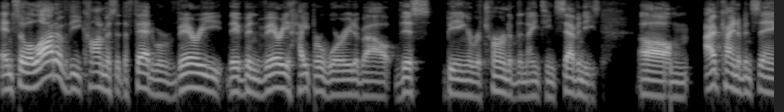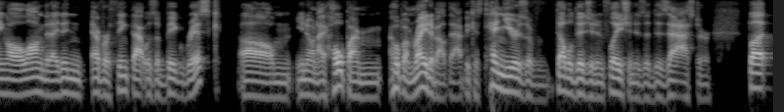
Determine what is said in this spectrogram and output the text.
And so a lot of the economists at the Fed were very, they've been very hyper worried about this being a return of the 1970s. Um, I've kind of been saying all along that I didn't ever think that was a big risk. Um, you know, and I hope I'm I hope I'm right about that because 10 years of double digit inflation is a disaster. But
